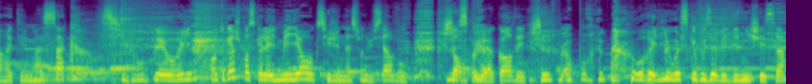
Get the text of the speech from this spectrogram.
Arrêter le massacre, s'il vous plaît, Aurélie. En tout cas, je pense qu'elle a une meilleure oxygénation du cerveau. Ça, on peut lui accorder. J'ai peur pour elle. Aurélie, où est-ce que vous avez déniché ça?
